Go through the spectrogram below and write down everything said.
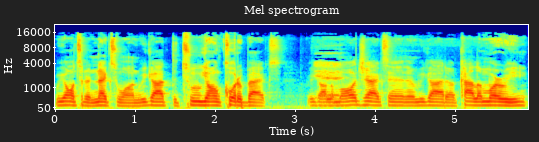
we on to the next one. We got the two young quarterbacks. We got Yeah. Lamar Jackson and we got uh, Kyler Murray.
